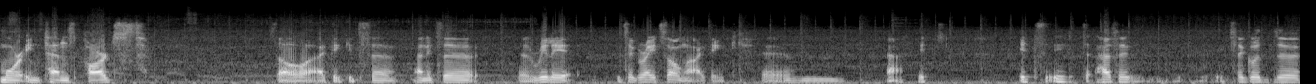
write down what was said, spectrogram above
more intense parts. So I think it's a and it's a, a really it's a great song. I think um, yeah it it it has a it's a good uh,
